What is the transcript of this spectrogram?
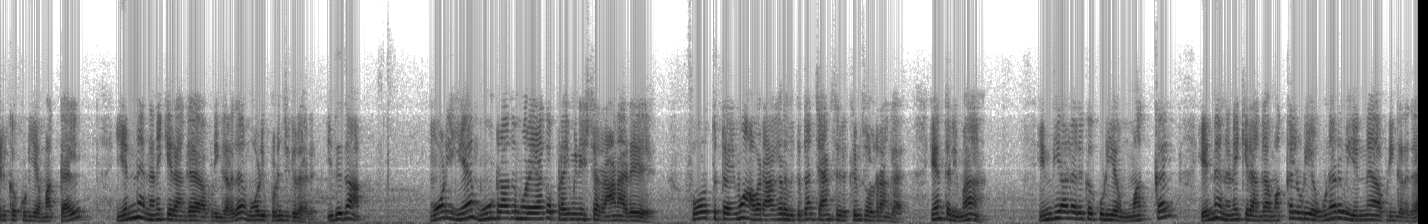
இருக்கக்கூடிய மக்கள் என்ன நினைக்கிறாங்க அப்படிங்கிறத மோடி புரிஞ்சுக்கிறாரு. இதுதான். மோடி ஏன் மூன்றாவது முறையாக பிரைம் மினிஸ்டர் ஆனார்? ஃபோர்த்து டைமும் அவர் ஆகிறதுக்கு தான் சான்ஸ் இருக்குன்னு சொல்கிறாங்க ஏன் தெரியுமா? இந்தியாவில் இருக்கக்கூடிய மக்கள் என்ன நினைக்கிறாங்க? மக்களுடைய உணர்வு என்ன அப்படிங்கிறத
